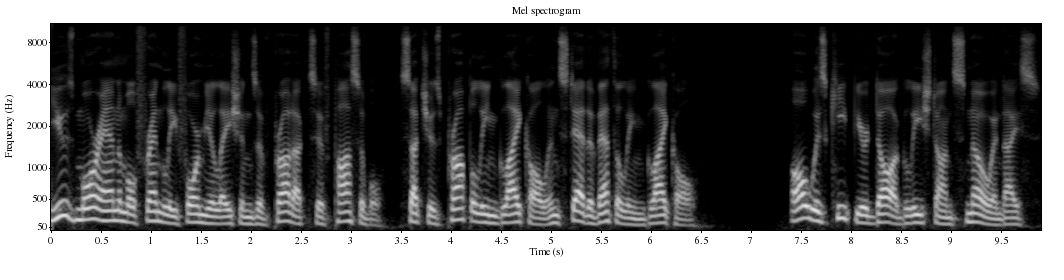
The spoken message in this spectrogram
Use more animal-friendly formulations of products if possible, such as propylene glycol instead of ethylene glycol. Always keep your dog leashed on snow and ice.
